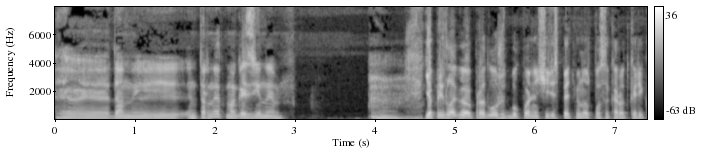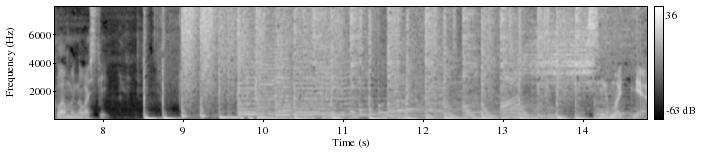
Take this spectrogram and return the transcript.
э, данные интернет-магазины. Я предлагаю продолжить буквально через 5 минут после короткой рекламы и новостей. Тема дня.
